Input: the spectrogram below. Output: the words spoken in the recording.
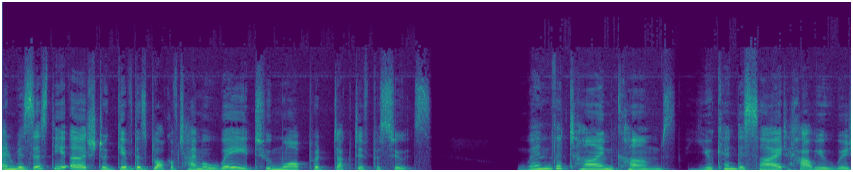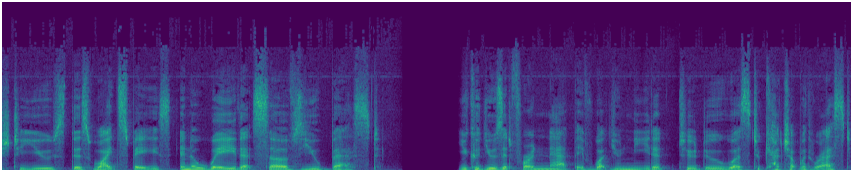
And resist the urge to give this block of time away to more productive pursuits. When the time comes, you can decide how you wish to use this white space in a way that serves you best. You could use it for a nap if what you needed to do was to catch up with rest,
